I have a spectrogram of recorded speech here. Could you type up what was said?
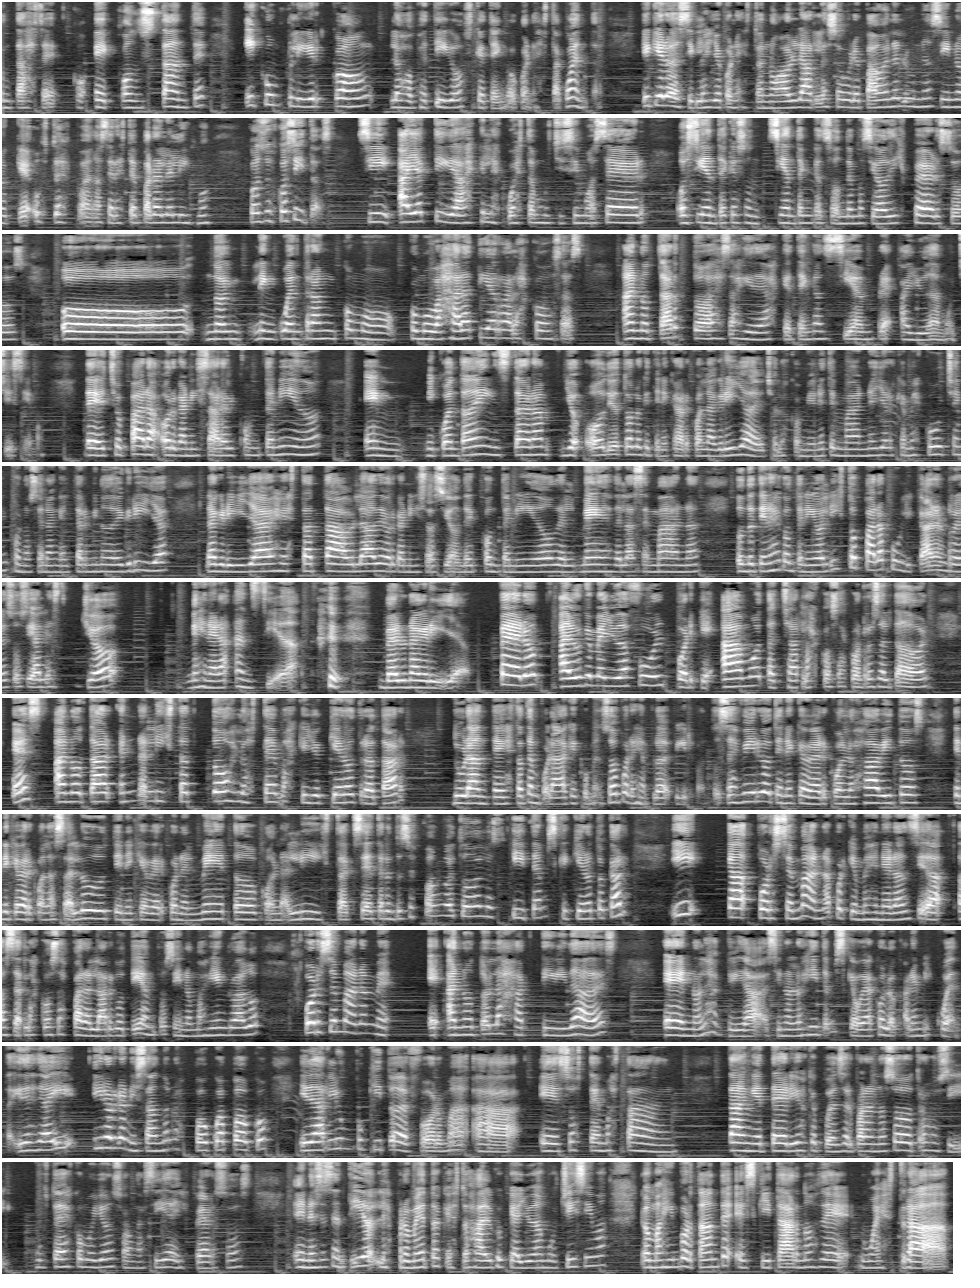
eh, constante y cumplir con los objetivos que tengo con esta cuenta. ¿Qué quiero decirles yo con esto? No hablarles sobre pago en la luna, sino que ustedes puedan hacer este paralelismo con sus cositas. Si hay actividades que les cuesta muchísimo hacer o sienten que son, sienten que son demasiado dispersos o no le encuentran como, como bajar a tierra las cosas, anotar todas esas ideas que tengan siempre ayuda muchísimo. De hecho, para organizar el contenido en mi cuenta de Instagram, yo odio todo lo que tiene que ver con la grilla. De hecho, los community managers que me escuchen conocerán el término de grilla. La grilla es esta tabla de organización del contenido del mes, de la semana, donde tienes el contenido listo para publicar en redes sociales. Yo me genera ansiedad ver una grilla. Pero algo que me ayuda full, porque amo tachar las cosas con resaltador, es anotar en una lista todos los temas que yo quiero tratar durante esta temporada que comenzó, por ejemplo, de Virgo. Entonces Virgo tiene que ver con los hábitos, tiene que ver con la salud, tiene que ver con el método, con la lista, etc. Entonces pongo todos los ítems que quiero tocar y por semana, porque me genera ansiedad hacer las cosas para largo tiempo, sino más bien lo hago por semana, me eh, anoto las actividades eh, no las actividades, sino los ítems que voy a colocar en mi cuenta. Y desde ahí ir organizándonos poco a poco y darle un poquito de forma a esos temas tan, tan etéreos que pueden ser para nosotros o si ustedes como yo son así de dispersos. En ese sentido, les prometo que esto es algo que ayuda muchísimo. Lo más importante es quitarnos de nuestra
